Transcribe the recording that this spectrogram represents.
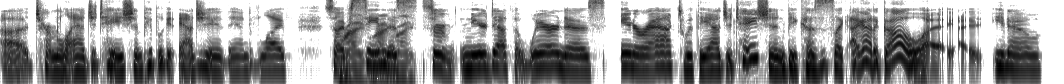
uh, terminal agitation. People get agitated at the end of life. So I've right, seen right, this right. sort of near death awareness interact with the agitation because it's like, I got to go. I, I, you know,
